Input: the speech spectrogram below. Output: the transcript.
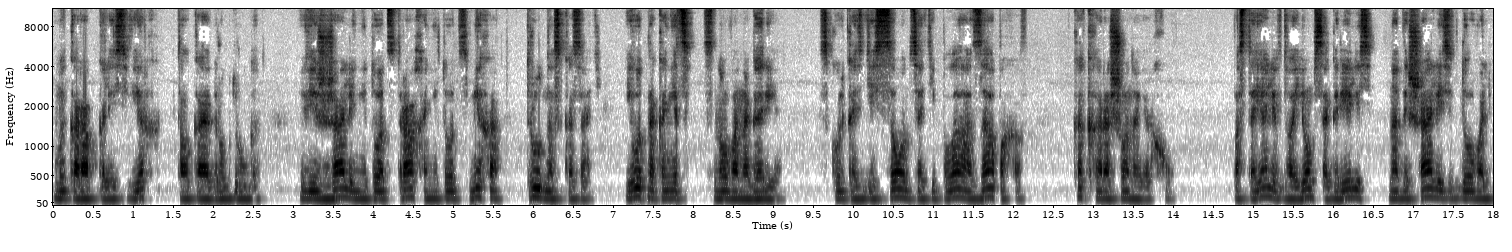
Мы карабкались вверх, толкая друг друга. Визжали не то от страха, не то от смеха, трудно сказать. И вот, наконец, снова на горе. Сколько здесь солнца, тепла, запахов. Как хорошо наверху. Постояли вдвоем, согрелись, надышались вдоволь.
